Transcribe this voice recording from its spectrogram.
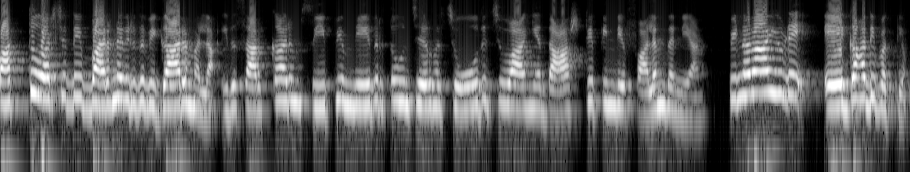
പത്തു വർഷത്തെ ഭരണവിരുദ്ധ വികാരമല്ല ഇത് സർക്കാരും സി പി എം നേതൃത്വവും ചേർന്ന് ചോദിച്ചു വാങ്ങിയ ധാർഷ്ട്യത്തിന്റെ ഫലം തന്നെയാണ്. പിണറായിയുടെ ഏകാധിപത്യം.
